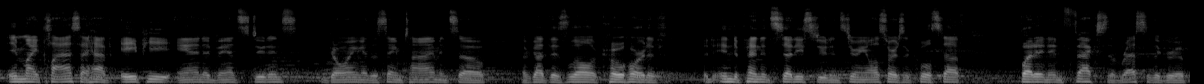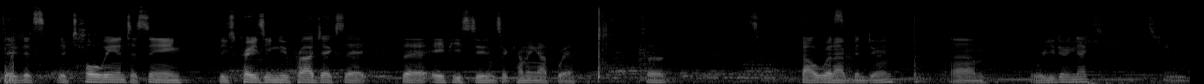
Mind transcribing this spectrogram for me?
in my class, I have AP and advanced students going at the same time. And so I've got this little cohort of independent study students doing all sorts of cool stuff, but it infects the rest of the group. They're just, they're totally into seeing these crazy new projects that the AP students are coming up with. So that's about what I've been doing. Um, what were you doing next? Streaming.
